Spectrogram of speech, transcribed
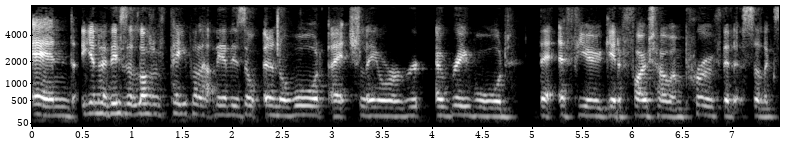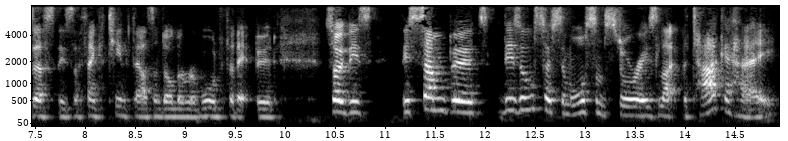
And, you know, there's a lot of people out there, there's an award actually, or a, a reward that if you get a photo and prove that it still exists, there's, I think, a $10,000 reward for that bird. So there's there's some birds, there's also some awesome stories like the takahe,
